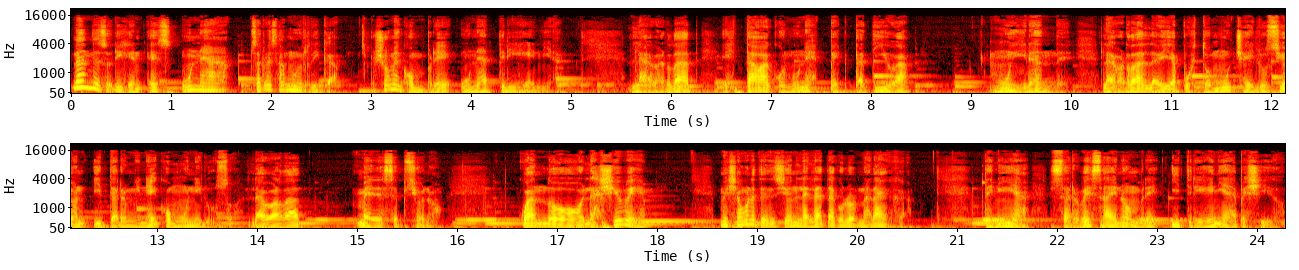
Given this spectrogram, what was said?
La Andes Origen es una cerveza muy rica. Yo me compré una trigueña. La verdad, estaba con una expectativa muy grande. La verdad, le había puesto mucha ilusión y terminé como un iluso. La verdad, me decepcionó. Cuando la llevé, me llamó la atención la lata color naranja. Tenía cerveza de nombre y trigueña de apellido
